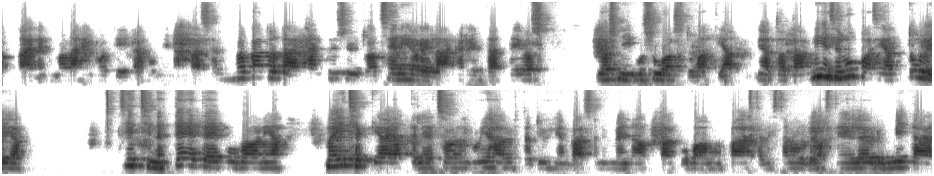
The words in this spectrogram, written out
ottaa ennen kuin mä lähden kotiin tämän Huminan kanssa. No katsotaan, että hän kysyy tuolta seniorilääkäriltä, että jos, jos niin kuin suostuvat. Ja, ja tota, niin se lupa sieltä tuli ja sitten sinne TT-kuvaan ja mä itsekin ajattelin, että se on niin kuin ihan yhtä tyhjän päässä nyt mennä ottaa kuvaa mun päästä, mistä luultavasti ei löydy mitään.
